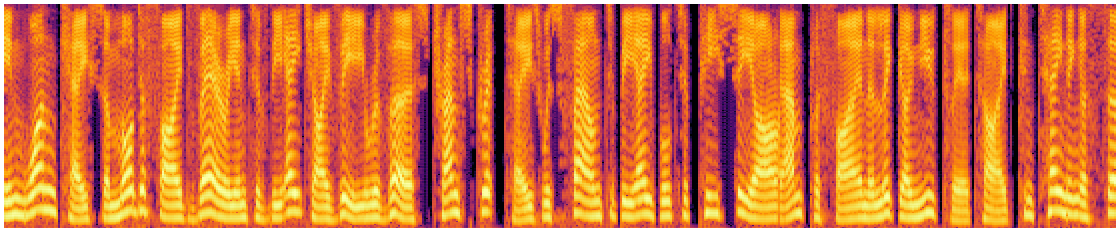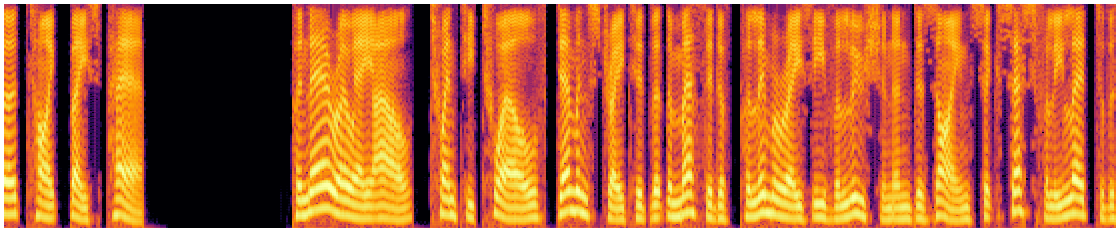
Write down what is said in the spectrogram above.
In one case a modified variant of the HIV reverse transcriptase was found to be able to PCR amplify an oligonucleotide containing a third type base pair. Pinheiro et al. 2012 demonstrated that the method of polymerase evolution and design successfully led to the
